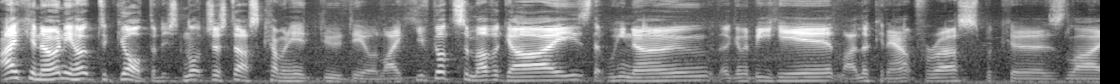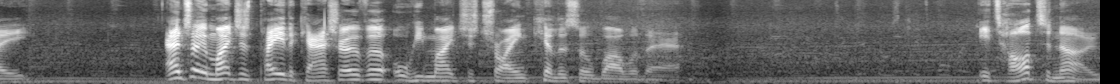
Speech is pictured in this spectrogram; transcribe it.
I can only hope to God that it's not just us coming here to do a deal. Like, you've got some other guys that we know that are going to be here, like, looking out for us because, like... Angelo might just pay the cash over, or he might just try and kill us all while we're there. It's hard to know.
